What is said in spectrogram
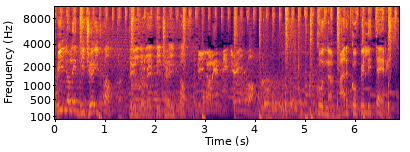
Pillole DJ Pop. Pillole DJ Pop. Pillole DJ Pop. Con Marco Pellitteri.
